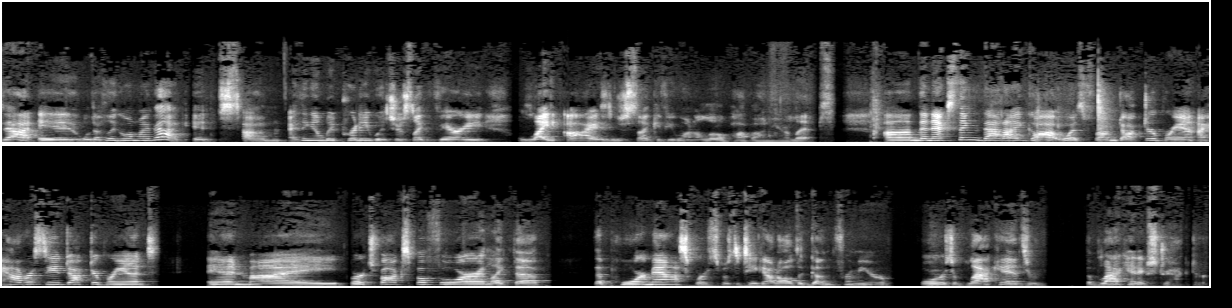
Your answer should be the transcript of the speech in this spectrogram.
that is will definitely go in my bag. It's um I think it'll be pretty with just like very light eyes and just like if you want a little pop on your lips. Um the next thing that I got was from Dr. Brandt. I have received Dr. Brandt in my Birchbox before, like the the pore mask where it's supposed to take out all the gunk from your pores or blackheads or the blackhead extractor.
